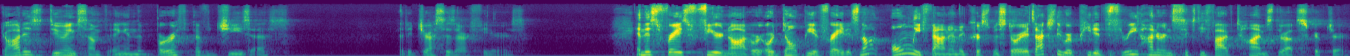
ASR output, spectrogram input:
God is doing something in the birth of Jesus that addresses our fears. And this phrase, fear not, or, or, don't be afraid, it's not only found in the Christmas story, it's actually repeated 365 times throughout Scripture.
